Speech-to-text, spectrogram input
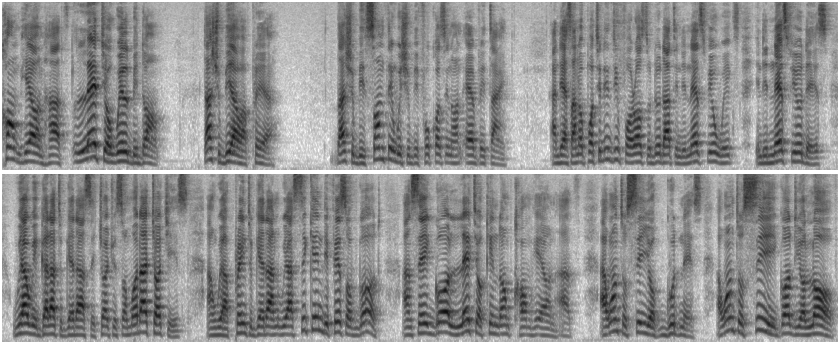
come here on earth. Let your will be done. That should be our prayer. That should be something we should be focusing on every time. And there's an opportunity for us to do that in the next few weeks, in the next few days, where we gather together as a church with some other churches and we are praying together and we are seeking the face of God and say, God, let your kingdom come here on earth. I want to see your goodness. I want to see, God, your love.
